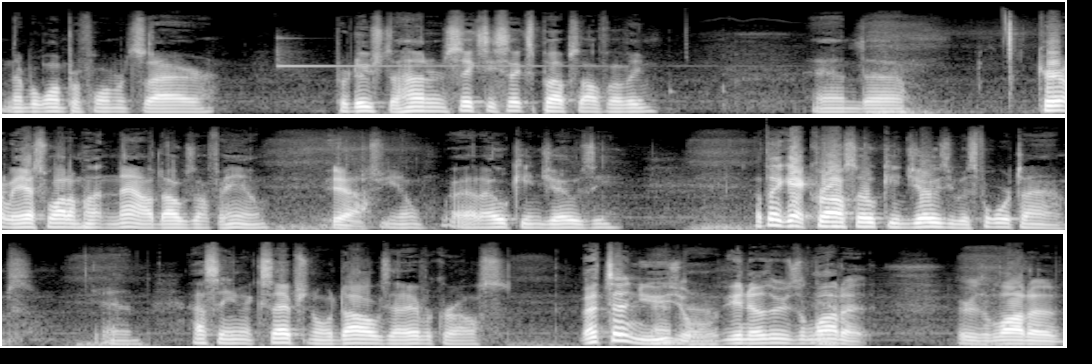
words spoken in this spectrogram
Number one performance sire. Produced 166 pups off of him, and uh, currently that's what I'm hunting now. Dogs off of him. Yeah. You know, at Okie and Josie. I think that cross Okie and Josie was four times, and I seen exceptional dogs that ever cross. That's unusual. And, uh, you know, there's a lot of there's a lot of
